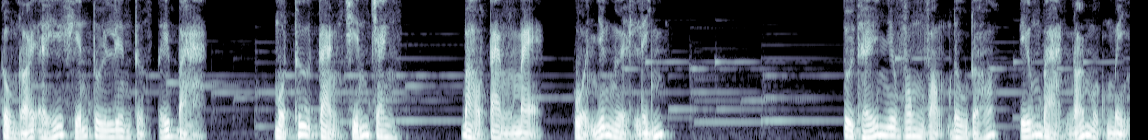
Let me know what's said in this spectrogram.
Câu nói ấy khiến tôi liên tưởng tới bà, một thư tàng chiến tranh, bảo tàng mẹ của những người lính. Tôi thấy như vong vọng đâu đó tiếng bà nói một mình,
